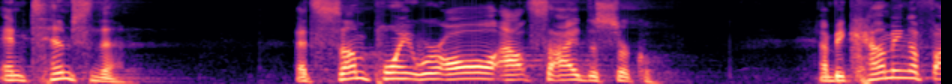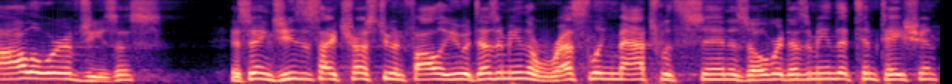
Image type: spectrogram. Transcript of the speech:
and tempts them. At some point, we're all outside the circle. And becoming a follower of Jesus is saying, Jesus, I trust you and follow you. It doesn't mean the wrestling match with sin is over. It doesn't mean that temptation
